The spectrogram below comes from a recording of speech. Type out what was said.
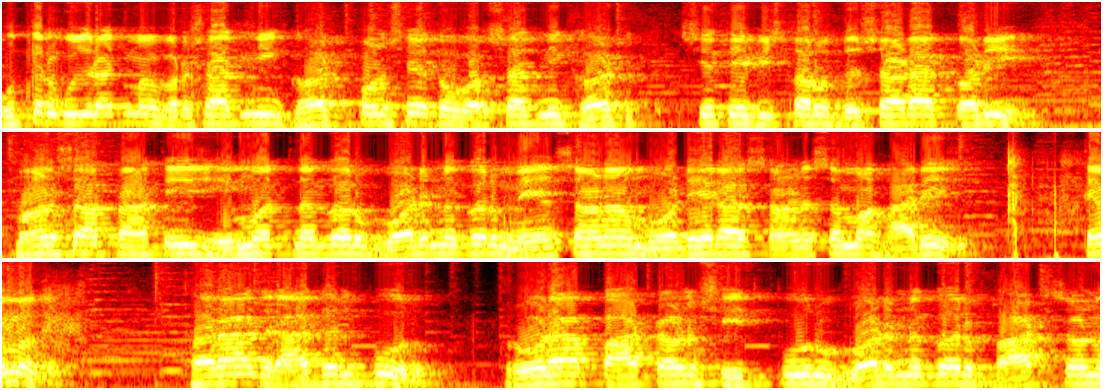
ઉત્તર ગુજરાતમાં વરસાદની ઘટ પણ છે. તો વરસાદની ઘટ છે તે વિસ્તારો દસાડા, કડી માણસા પ્રાંતિજ હિંમતનગર, વડનગર, મહેસાણા, મોઢેરા, સાણસમા હારીજ તેમજ થરાદ, રાધનપુર, રોડા, પાટણ સિદ્ધપુર વડનગર, ભાટસણ,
